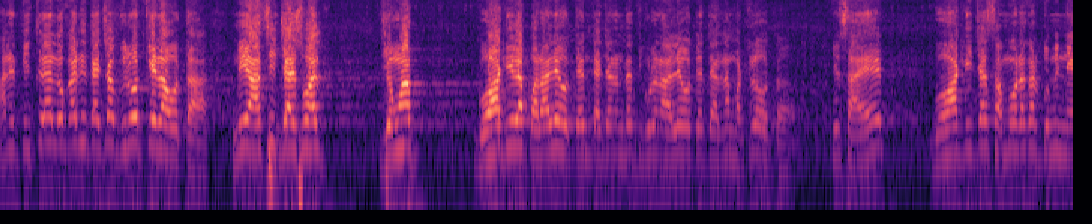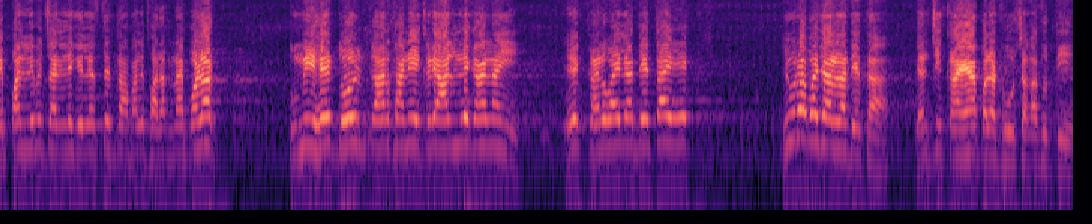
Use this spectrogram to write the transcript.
आणि तिथल्या लोकांनी त्याचा विरोध केला होता. मी आशिष जायस्वाल जेव्हा गुवाहाटीला पराले होते आणि त्याच्यानंतर तिकडून आले होते त्यांना म्हटलं होतं की साहेब गुवाहाटीच्या समोर अगर तुम्ही नेपाळले बी चालले गेले असते तर आम्हाला फरक नाही पडत. तुम्ही हे दोन कारखाने इकडे आणले का नाही? एक करवायला देता एक हिवरा बाजारला देता. यांची कायापलट होऊ शकत होती.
